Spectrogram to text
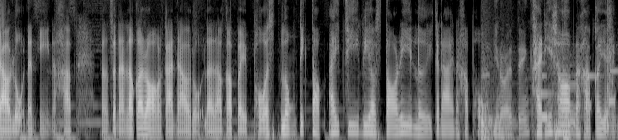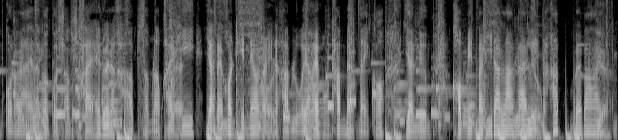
ดาวน์โหลดนั่นเองนะครับ หลังจากนั้นเราก็รอการดาวน์โหลดแล้วเราก็ไปโพสต์ลง TikTok IG Real Story เลยก็ได้นะครับผม you know, I think ใครที่ชอบนะครับก็อย่าลืมกดไลค์แล้วก็กด Subscribe ให้ด้วยนะครับสำหรับใครที่อยากได้คอนเทนต์แนวไหนนะครับ หรือว่าอยากให้พ้องทำแบบไหนก็อย่าลืมคอมเมนต์มาที่ด้านล่างได้เลยนะครับ บ๊ายบาย yeah.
